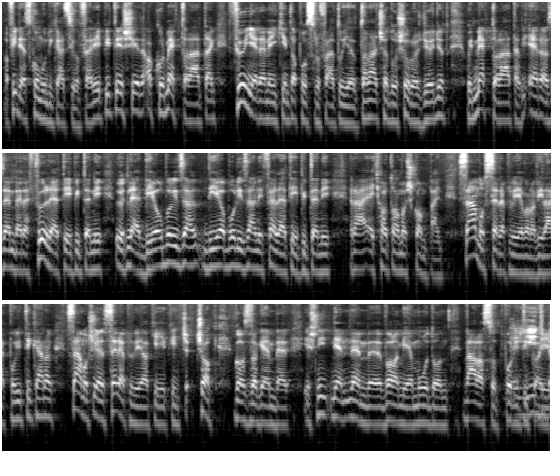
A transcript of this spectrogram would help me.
a Fidesz kommunikáció felépítésére, akkor megtalálták, főnyereményként apostrofált ugye a tanácsadó Soros Györgyöt, hogy megtalálták, hogy erre az emberre föl lehet építeni, őt lehet diabolizálni, diabolizálni fel lehet építeni rá egy hatalmas kampányt. Számos szereplője van a világpolitikának, számos olyan szereplője, aki egyébként csak gazdag ember, és nem, nem valamilyen módon választott politikai,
